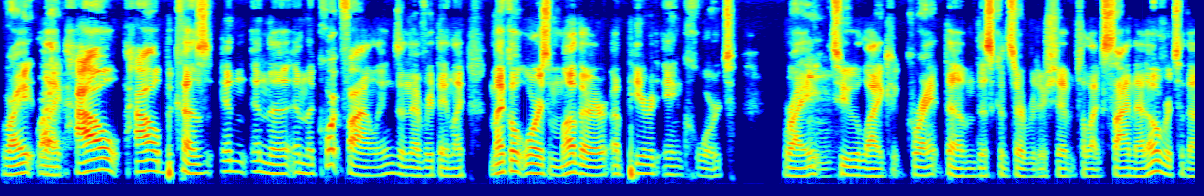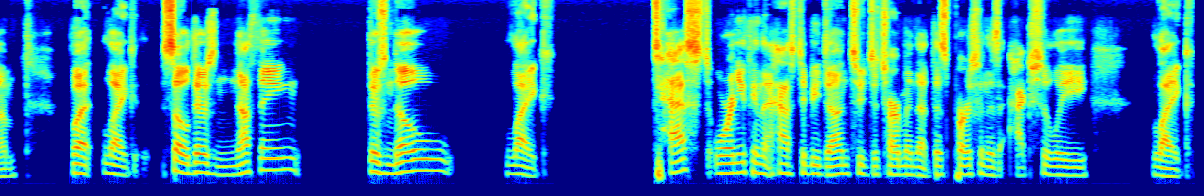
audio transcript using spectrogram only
Right? Right. Like how how because in in the in the court filings and everything, like Michael Oher's mother appeared in court, right, Mhm. to like grant them this conservatorship to like sign that over to them. But like so there's nothing there's no like test or anything that has to be done to determine that this person is actually like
